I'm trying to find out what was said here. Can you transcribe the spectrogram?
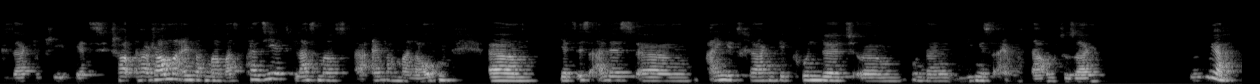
gesagt, okay, jetzt scha schauen wir einfach mal, was passiert, lassen wir es äh, einfach mal laufen. Jetzt ist alles ähm, eingetragen, gegründet ähm, und dann ging es einfach darum zu sagen, ja,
